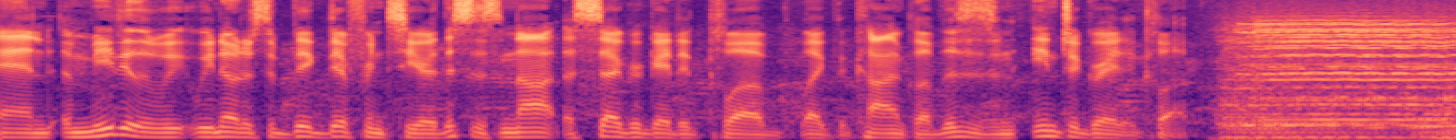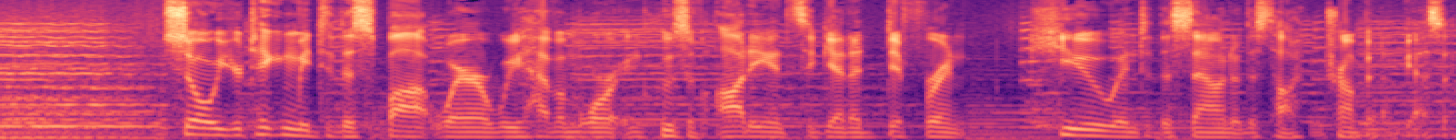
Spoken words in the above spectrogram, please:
And immediately we, we notice a big difference here. This is not a segregated club like the Cotton Club, this is an integrated club. So you're taking me to this spot where we have a more inclusive audience to get a different cue into the sound of this talking trumpet, I'm guessing.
